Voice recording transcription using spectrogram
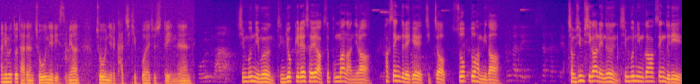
아니면 또 다른 좋은 일이 있으면 좋은 일을 같이 기뻐해 줄 수도 있는 신부님은 등굣길에서의 악수뿐만 아니라 학생들에게 직접 수업도 합니다. 점심시간에는 신부님과 학생들이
